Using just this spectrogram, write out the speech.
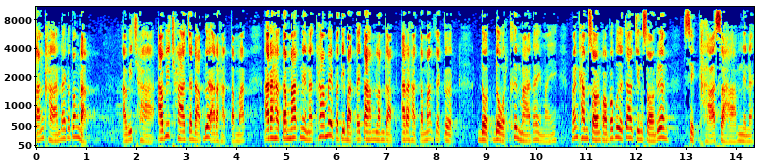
สังขารได้ก็ต้องดับอวิชชาอาวิชชาจะดับด้วยอรหัตตมรักอรหัตตมรักเนี่ยนะถ้าไม่ปฏิบัติไปตามลำดับอรหัตตมรักจะเกิดโดดโดดขึ้นมาได้ไหมมันคำสอนของพระพุทธเจ้าจึงสอนเรื่องศิกขาสามเนี่ยนะ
